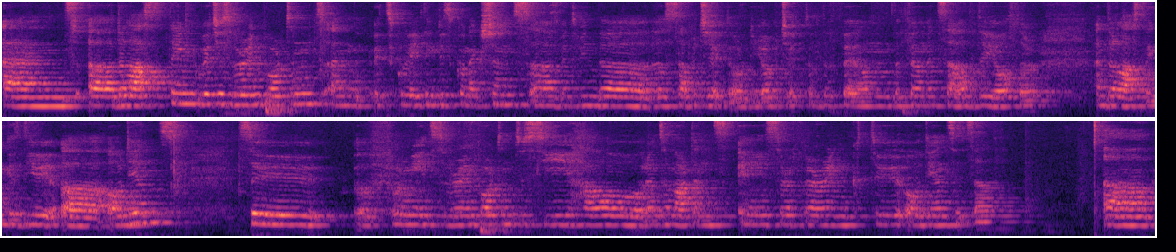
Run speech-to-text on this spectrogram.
And uh, the last thing, which is very important, and it's creating these connections uh, between the, the subject or the object of the film, the film itself, the author, and the last thing is the uh, audience. So uh, for me, it's very important to see how Renzo Martens is referring to audience itself. Uh,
